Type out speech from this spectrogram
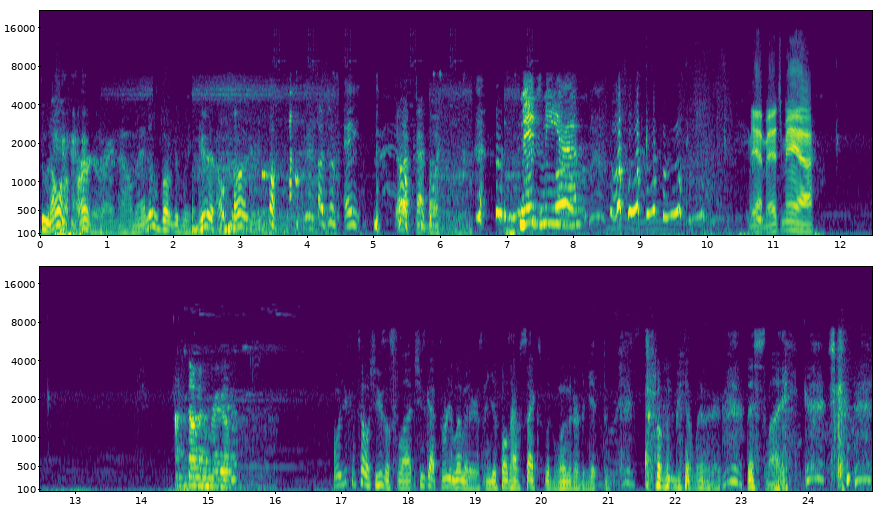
Dude, I want a burger right now, man. Those burgers look good. I'm hungry. I just ate. You're that fat boy. Mids me, uh, yeah, man, it's Mia. I'm coming, Rigo. Well, you can tell she's a slut. She's got three limiters, and you're supposed to have sex with the limiter to get to, for to be a limiter. This slut. you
